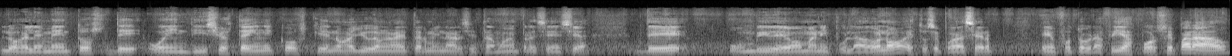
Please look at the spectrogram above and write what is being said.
los elementos de, o indicios técnicos que nos ayudan a determinar si estamos en presencia de un video manipulado o no. Esto se puede hacer en fotografías por separado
